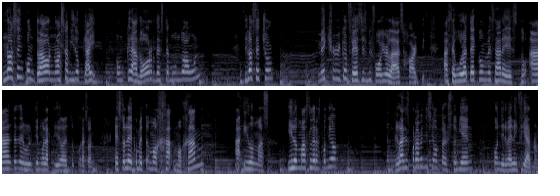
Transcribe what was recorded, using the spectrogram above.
¿no has encontrado, no has sabido que hay un creador de este mundo aún? Si lo has hecho, make sure you confess this before your last heartbeat. Asegúrate de confesar esto antes del último latido de tu corazón. Esto le comentó Moham a Elon Musk. Elon Musk le respondió, gracias por la bendición, pero estoy bien con irme al infierno.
